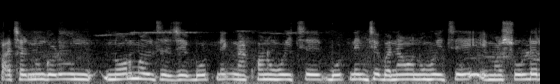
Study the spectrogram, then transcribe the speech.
પાછળનું ગળું નોર્મલ છે, જે બોટનેક નાખવાનું હોય છે બોટનેક જે બનાવવાનું હોય છે, એમાં શોલ્ડર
